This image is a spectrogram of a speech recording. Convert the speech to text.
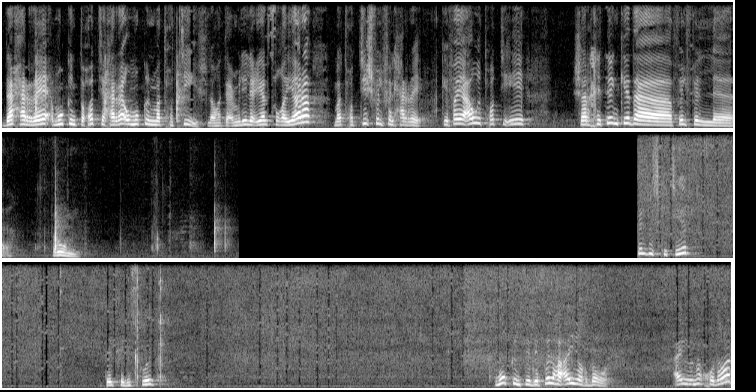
ده حراق ممكن تحطي حراق وممكن ما تحطيش. لو هتعمليه لعيال صغيرة ما تحطيش فلفل حراق. كفاية قوي تحطي إيه؟ شرختين كده فلفل رومي. فلفل كتير. فلفل أسود. ممكن تضيفي لها أي خضار. أي نوع خضار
